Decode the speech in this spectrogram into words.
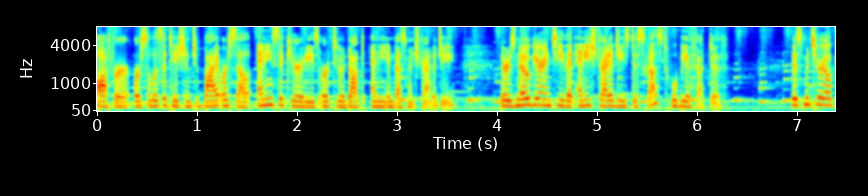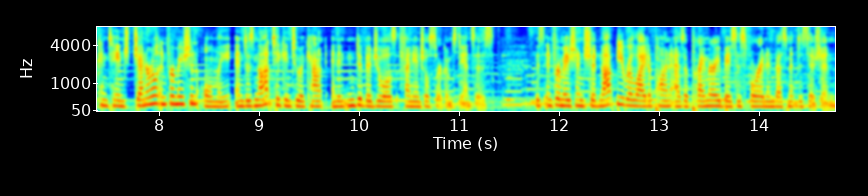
offer, or solicitation to buy or sell any securities or to adopt any investment strategy. There is no guarantee that any strategies discussed will be effective. This material contains general information only and does not take into account an individual's financial circumstances. This information should not be relied upon as a primary basis for an investment decision.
